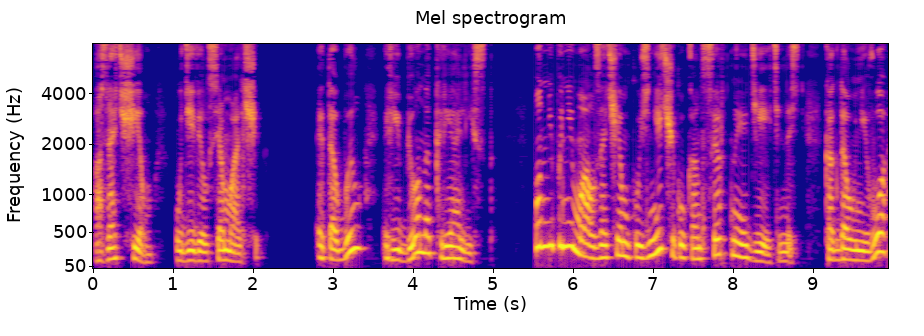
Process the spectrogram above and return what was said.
«А зачем?» – удивился мальчик. Это был ребенок-реалист. Он не понимал, зачем кузнечику концертная деятельность, когда у него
